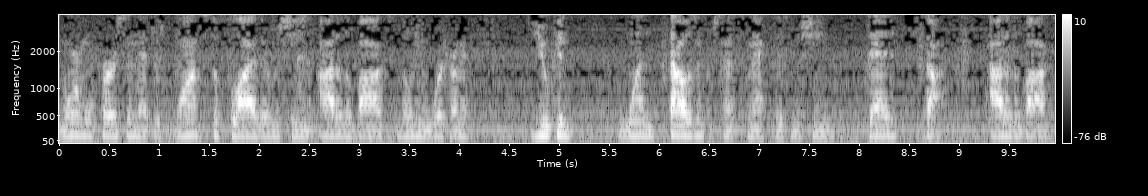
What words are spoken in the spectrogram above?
normal person that just wants to fly their machine out of the box, don't even work on it, you can 1000% smack this machine dead stock out of the box,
